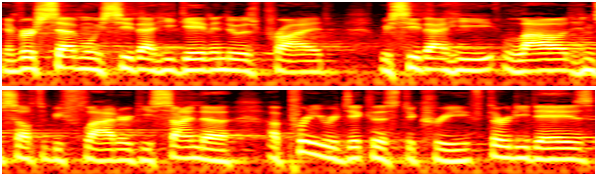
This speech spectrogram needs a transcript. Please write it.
In verse 7, we see that he gave into his pride. We see that he allowed himself to be flattered. He signed a, a pretty ridiculous decree 30 days,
